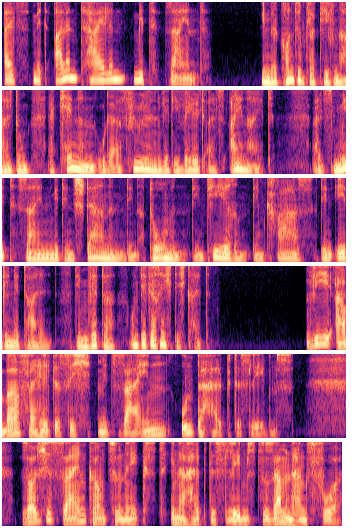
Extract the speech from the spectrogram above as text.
als mit allen Teilen mitseiend. In der kontemplativen Haltung erkennen oder erfühlen wir die Welt als Einheit, als Mitsein mit den Sternen, den Atomen, den Tieren, dem Gras, den Edelmetallen, dem Wetter und der Gerechtigkeit. Wie aber verhält es sich mit Sein unterhalb des Lebens? Solches Sein kommt zunächst innerhalb des Lebenszusammenhangs vor,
